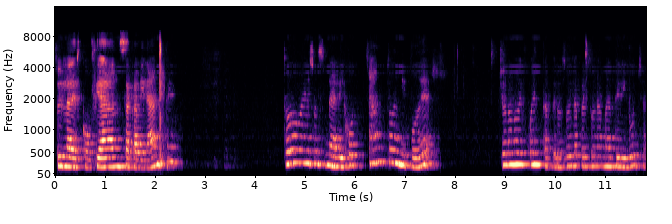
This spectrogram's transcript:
soy la desconfianza caminante. Todo eso me alejó tanto de mi poder. Yo no me doy cuenta, pero soy la persona más debilucha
